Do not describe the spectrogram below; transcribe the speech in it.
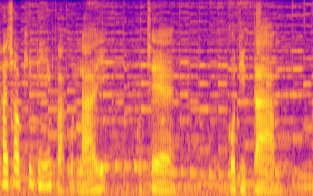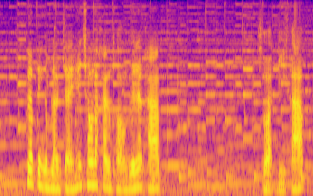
ถ้าชอบคลิปนี้ฝากกดไลค์ กดแชร์ กดติดตาม เพื่อเป็นกำลังใจให้ช่องระฆังทองด้วยนะครับ สวัสดีครับ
